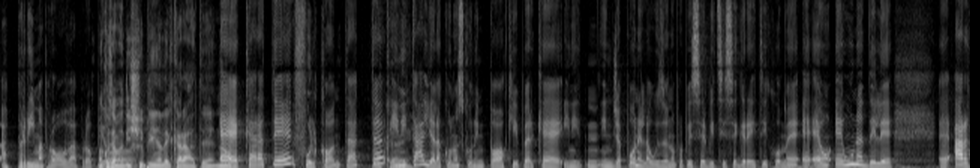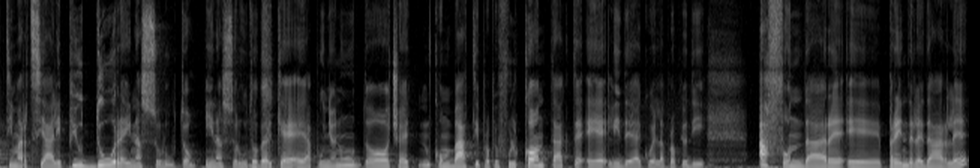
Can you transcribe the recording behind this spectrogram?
a prima prova proprio. Ma cos'è una disciplina del karate? No. È karate full contact. Ok. In Italia la conoscono in pochi perché in, in Giappone la usano proprio i servizi segreti come è, è è una delle eh, arti marziali più dure in assoluto, in assoluto Mazza. perché è a pugno nudo, cioè mh, combatti proprio full contact e l'idea è quella proprio di affondare e prenderle e darle,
